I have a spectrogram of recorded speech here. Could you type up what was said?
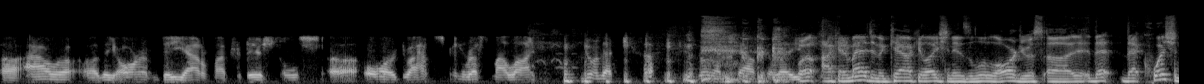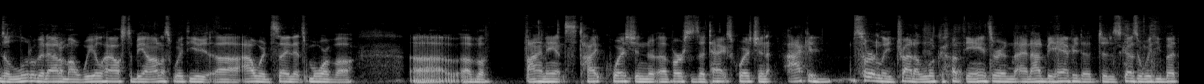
uh, hour, uh, the RMD out of my traditionals, uh, or do I have to spend the rest of my life doing that, doing that calculation? Well, I can imagine the calculation is a little arduous. Uh, that that question's a little bit out of my wheelhouse, to be honest with you. Uh, I would say that's more of a uh, of a finance type question uh, versus a tax question. I could certainly try to look up the answer, and, and I'd be happy to, to discuss it with you. But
